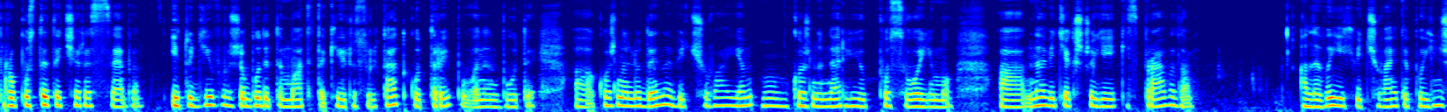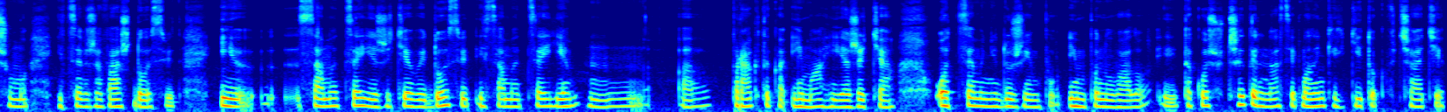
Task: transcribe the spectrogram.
пропустити через себе. І тоді ви вже будете мати такий результат, котрий повинен бути. Кожна людина відчуває кожну енергію по-своєму. Навіть якщо є якісь правила, але ви їх відчуваєте по-іншому, і це вже ваш досвід. І е, саме це є життєвий досвід, і саме це є практика і магія життя. От це мені дуже імпонувало. І також вчитель нас, як маленьких діток в чаті,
